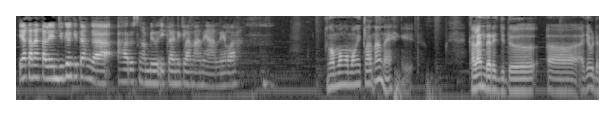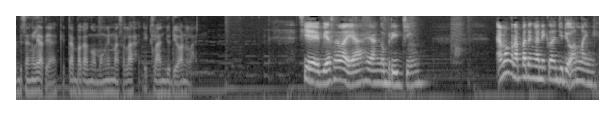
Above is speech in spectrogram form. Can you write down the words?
Ya karena kalian juga kita nggak harus ngambil iklan-iklan aneh-aneh lah. Ngomong-ngomong iklan aneh gitu. Kalian dari judul uh, aja udah bisa ngeliat ya, kita bakal ngomongin masalah iklan judi online. Cie, biasalah ya yang nge-bridging. Emang kenapa dengan iklan judi online nih?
